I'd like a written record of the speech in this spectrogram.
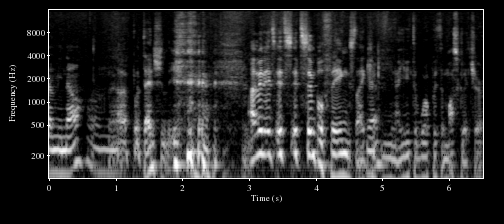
tell me now? no? uh, potentially. I mean, it's it's it's simple things like Yeah. you, you know you need to work with the musculature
